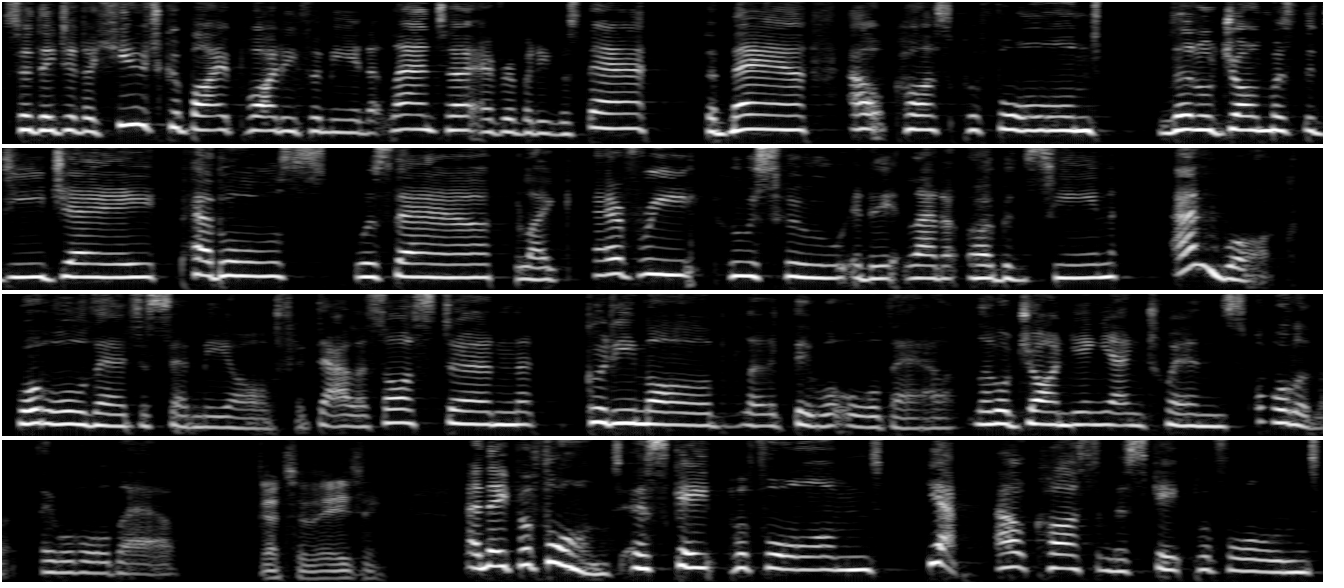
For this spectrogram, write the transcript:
So they did a huge goodbye party for me in Atlanta. Everybody was there. The mayor, OutKast performed. Little John was the DJ. Pebbles was there. Like every who's who in the Atlanta urban scene and rock were all there to send me off. Dallas Austin, Goodie Mob, like they were all there. Little Jon, Ying Yang Twins, all of them. They were all there. That's amazing. And they performed. Xscape performed. Yeah, OutKast and Xscape performed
